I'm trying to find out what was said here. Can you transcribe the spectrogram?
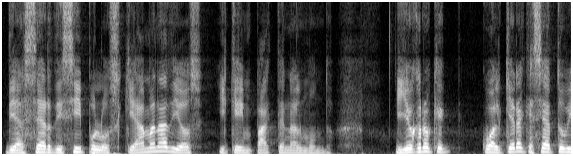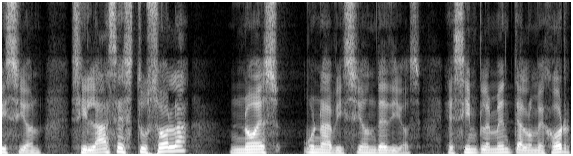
de hacer discípulos que aman a Dios y que impacten al mundo. Y yo creo que cualquiera que sea tu visión, si la haces tú sola, no es una visión de Dios, es simplemente a lo mejor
